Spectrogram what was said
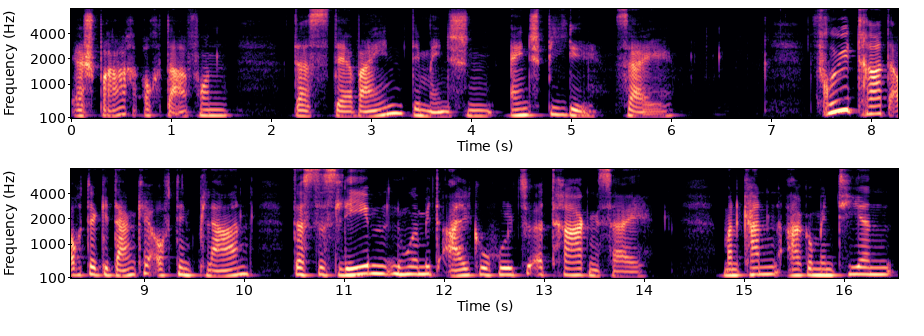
Er sprach auch davon, dass der Wein dem Menschen ein Spiegel sei. Früh trat auch der Gedanke auf den Plan, dass das Leben nur mit Alkohol zu ertragen sei. Man kann argumentieren,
